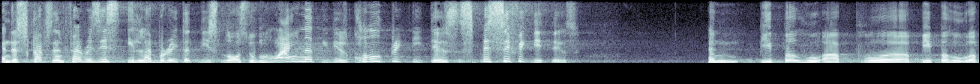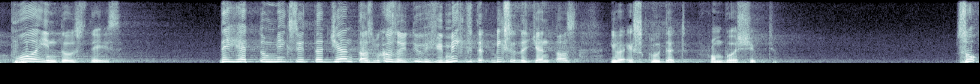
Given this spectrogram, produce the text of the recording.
And the scribes and Pharisees elaborated these laws to minor details, concrete details, specific details. And people who are poor, people who were poor in those days, they had to mix with the Gentiles because if you mix with the, mix with the Gentiles, you are excluded from worship. So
